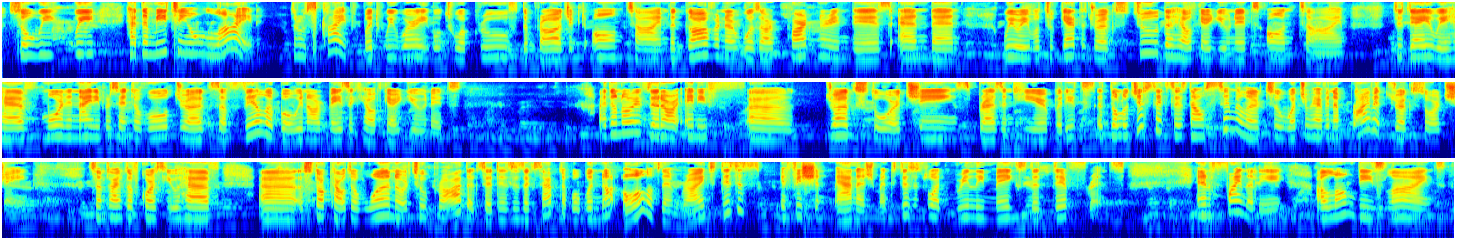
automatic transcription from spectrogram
So we, we had the meeting online through Skype, but we were able to approve the project on time. The governor was our partner in this, and then we were able to get the drugs to the healthcare units on time. Today, we have more than 90% of all drugs available in our basic healthcare units. I don't know if there are any uh, drugstore chains present here, but it's the logistics is now similar to what you have in a private drugstore chain. Sometimes, of course, you have uh, a stock out of one or two products, and this is acceptable, but not all of them, right? This is efficient management. This is what really makes the difference. And finally, along these lines,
